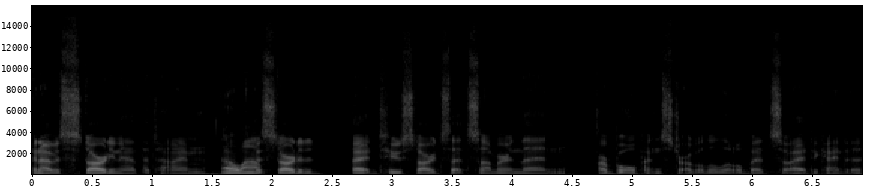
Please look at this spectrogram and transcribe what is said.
and I was starting at the time. Oh wow. I started. I had two starts that summer, and then our bullpen struggled a little bit, so I had to kind of.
